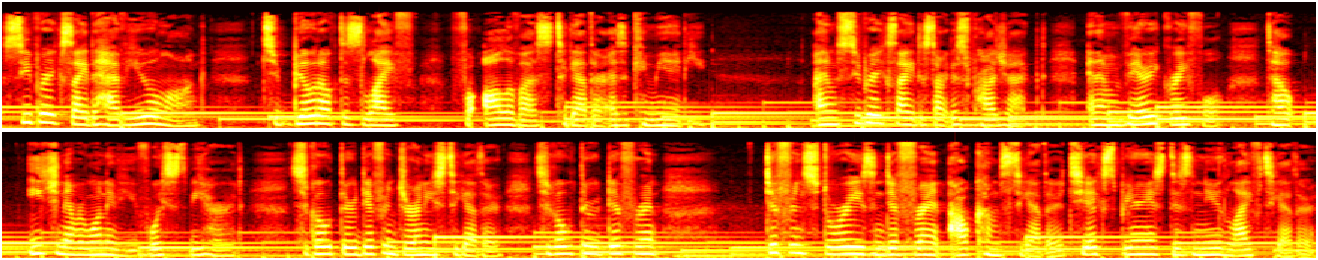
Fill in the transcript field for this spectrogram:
super excited to have you along to build up this life for all of us together as a community. I am super excited to start this project, and I'm very grateful to help each and every one of you voices be heard, to go through different journeys together, to go through different different stories and different outcomes together, to experience this new life together.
